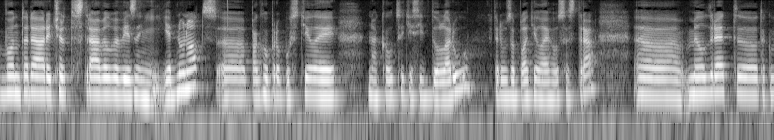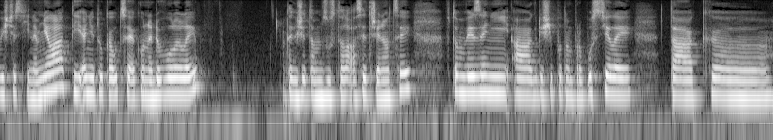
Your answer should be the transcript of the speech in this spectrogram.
uh, on teda, Richard, strávil ve vězení jednu noc, uh, pak ho propustili na kauci tisíc dolarů, kterou zaplatila jeho sestra. Uh, Mildred uh, takový štěstí neměla, tý ani tu kauci jako nedovolili, takže tam zůstala asi tři noci v tom vězení a když ji potom propustili, tak uh,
